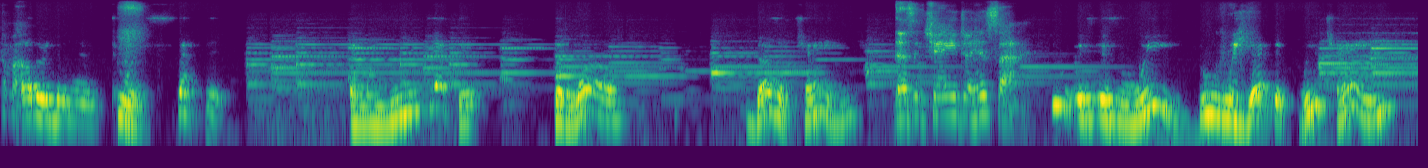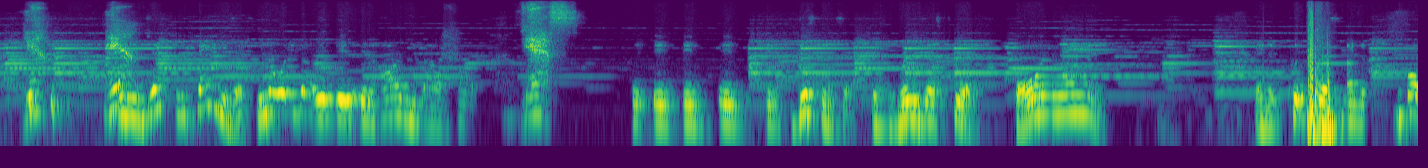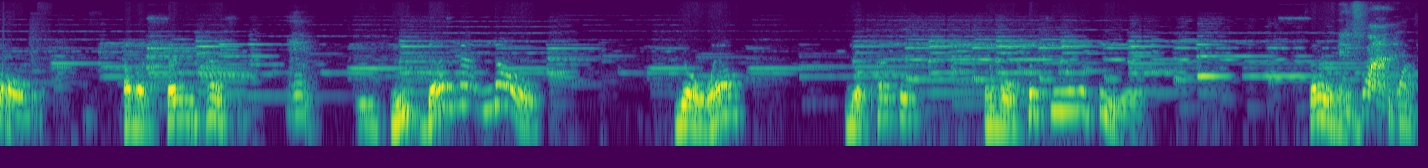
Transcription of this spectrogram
Come on. other than to accept it. And when you reject it, the love doesn't change. Doesn't change on his side. It's, it's we who We. reject it. We change. Yeah. And Yeah. rejection changes us. You know what it does? It, it, it hardens our heart. Yes. It, it, it, it, it distances us. It brings us to a foreign land. And it puts us under control of a certain person Mm. who does not know your wealth, your purpose, and will put you in a field serving swine. swine.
